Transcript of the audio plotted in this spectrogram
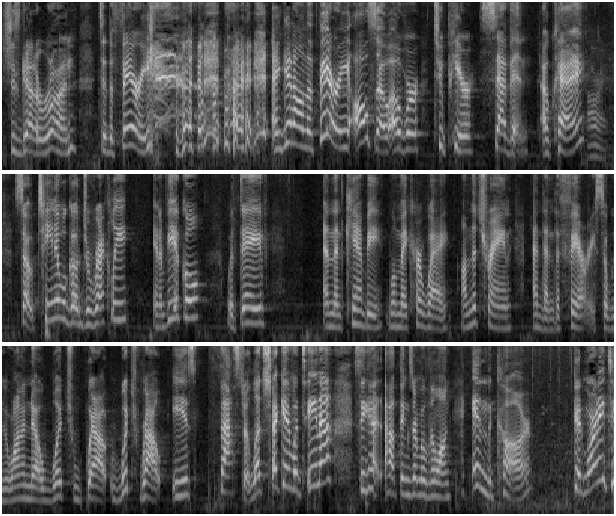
she's got to run to the ferry right, and get on the ferry also over to Pier 7. Okay? All right. So Tina will go directly in a vehicle with Dave and then Cambi will make her way on the train and then the ferry. So we want to know which route which route is faster. Let's check in with Tina, see how, how things are moving along in the car. Good morning, T.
